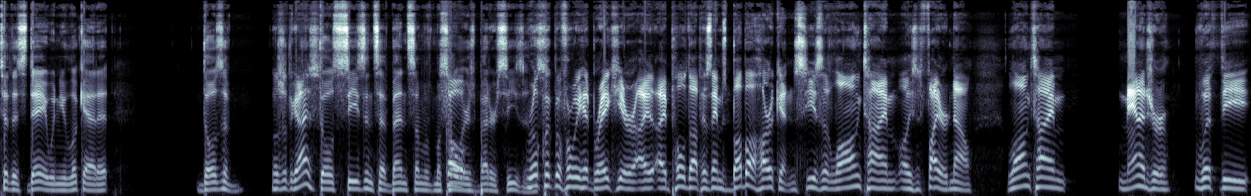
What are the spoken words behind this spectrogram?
to this day, when you look at it, those have Those are the guys. those seasons have been some of McCullers' better seasons. Real quick before we hit break here, I, I pulled up his name's Bubba Harkins. He's a long time, well, he's fired now, long time manager with the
